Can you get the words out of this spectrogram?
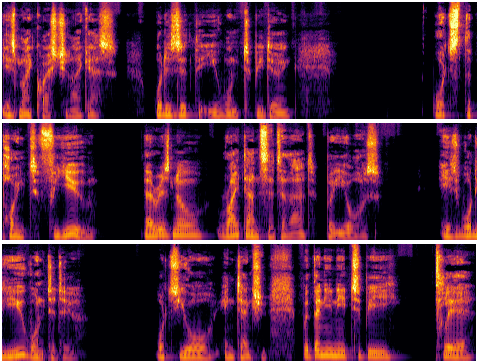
Is my question, I guess. What is it that you want to be doing? What's the point for you? There is no right answer to that but yours. Is what do you want to do? What's your intention? But then you need to be clear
